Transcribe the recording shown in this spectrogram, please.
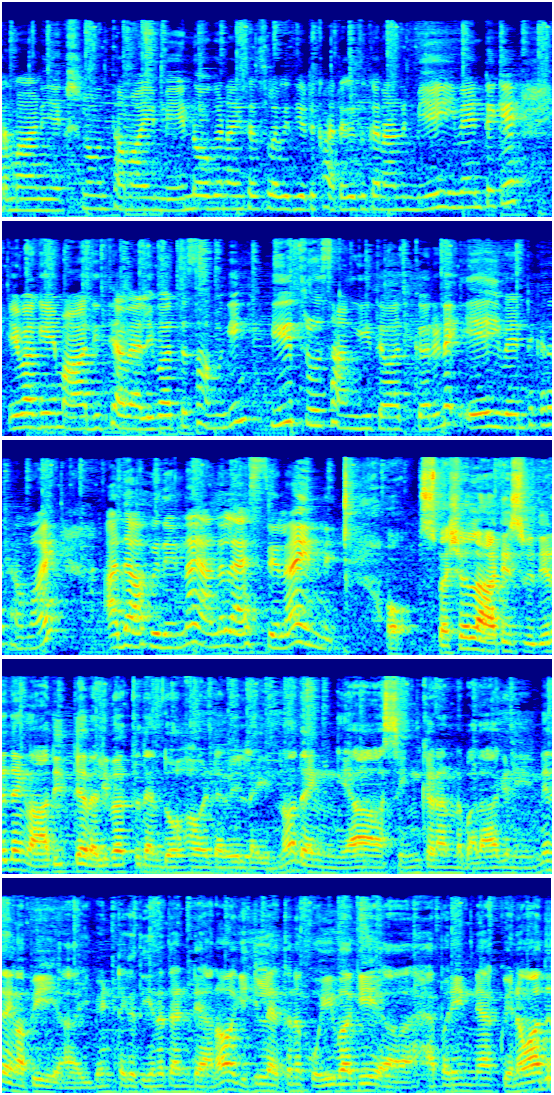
අර්මාණි එක්ලෝන් තමයි මේ නෝගනයිසස්ල විදිට කටයුතු කරන්න මේ ඉවෙන්ට් එක. ඒවගේ ආදිත්‍ය වැලිවත්ත සමගින් හිතෘ සංගීතවත් කරන ඒ ඉවෙන්ට් එකට තමයි අද අපි දෙන්න යන්න ලැස්තෙලා එන්නේ ස්පේෂල් ආටිස් විදිර දැන් ආදිත්‍ය වැලිවත්ත දැන් දෝහවට වෙල්ල ඉන්න දැන් යා සිං කරන්න බලාගෙන ඉන්න. දැන් අපි ඉවෙන්ට් එක තියෙන තැන්ට යනවා. ගිහිල් ඇතන කොයි වගේ හැපරින්නයක් වෙනවාද?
